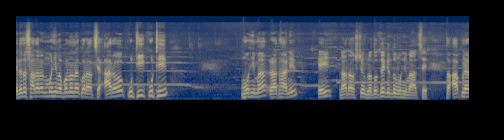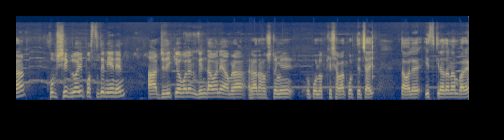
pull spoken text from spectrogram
এটা তো সাধারণ মহিমা বর্ণনা করা আছে। আরও কুঠি কুঠি মহিমা রাধারানীর এই রাধা অষ্টমী ব্রততে কিন্তু মহিমা আছে। তো আপনারা খুব শীঘ্রই প্রস্তুতি নিয়ে নেন। আর যদি কেউ বলেন, বৃন্দাবনে আমরা রাধা অষ্টমী উপলক্ষে সেবা করতে চাই, তাহলে স্ক্রিনাদা নাম্বারে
